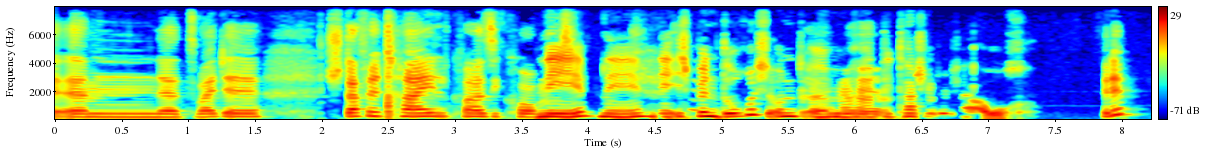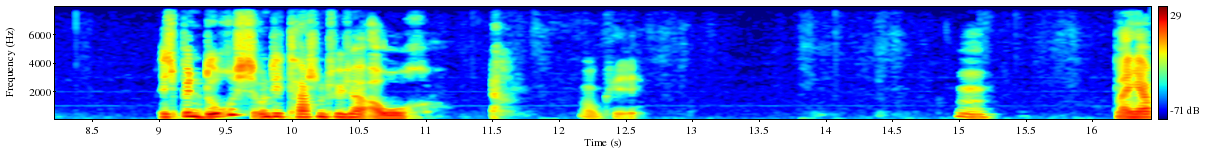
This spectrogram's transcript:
ähm, der zweite Staffelteil quasi kommt. nee, nee, nee, ich bin durch und ähm, Mhm. die Taschentücher auch. Bitte? Ich bin durch und die Taschentücher auch. Okay. Hm. Naja,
